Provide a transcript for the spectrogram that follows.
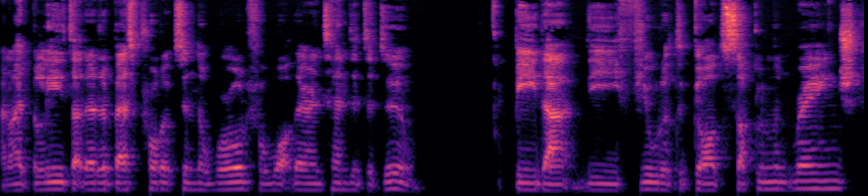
and I believe that they're the best products in the world for what they're intended to do. Be that the Fuel of the Gods supplement range,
